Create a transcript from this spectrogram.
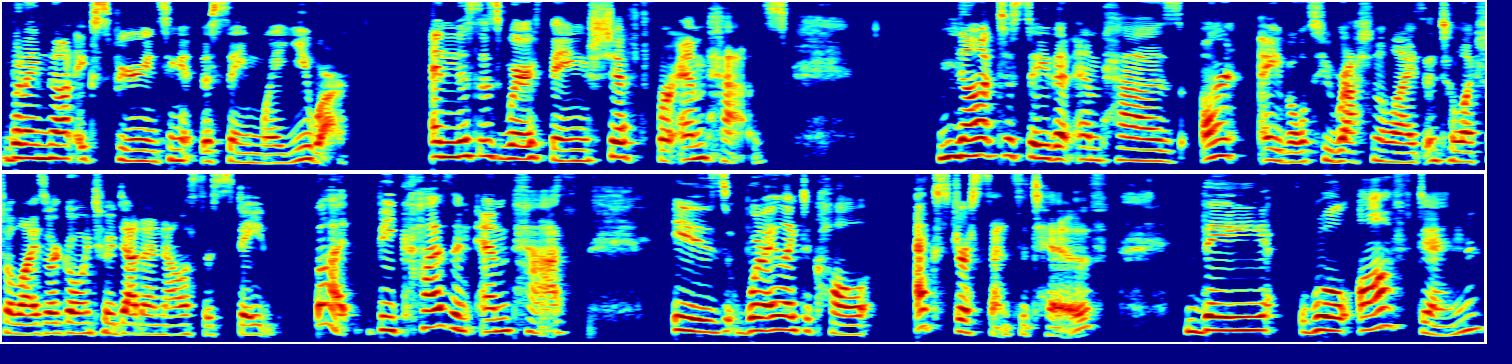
but I'm not experiencing it the same way you are. And this is where things shift for empaths. Not to say that empaths aren't able to rationalize, intellectualize, or go into a data analysis state, but because an empath is what I like to call extra sensitive, they will often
